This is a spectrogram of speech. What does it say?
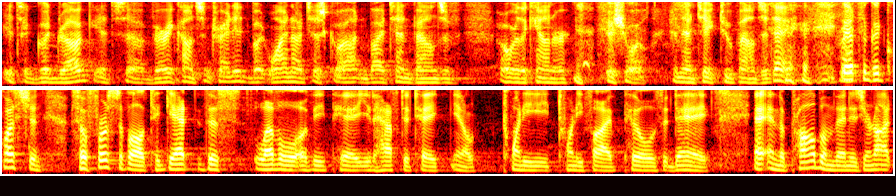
it's a good drug. It's uh, very concentrated, but why not just go out and buy 10 pounds of over-the-counter fish oil and then take two pounds a day? Right? That's a good question. So first of all, to get this level of EPA, you'd have to take, you know, 20, 25 pills a day. And, and, the problem then is you're not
